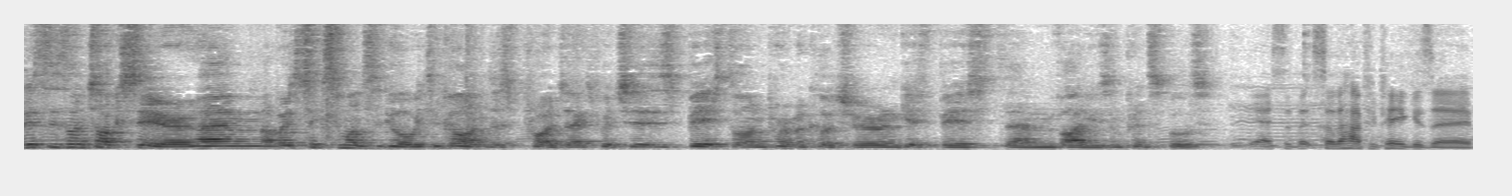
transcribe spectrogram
This is on Teach Saor. Um, about six months ago we took on this project which is based on permaculture and gift-based um, values and principles. Yeah, so the, so the Happy Pig is a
